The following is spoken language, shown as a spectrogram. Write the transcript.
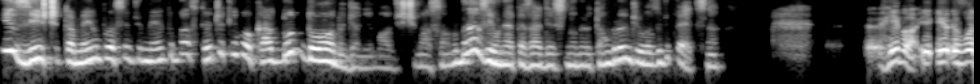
Existe também um procedimento bastante equivocado do dono de animal de estimação no Brasil, né? Apesar desse número tão grandioso de pets, né? Riba, eu, eu, vou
